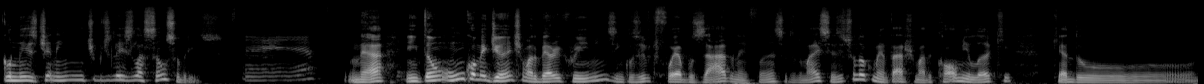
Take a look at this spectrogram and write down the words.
quando não existia nenhum tipo de legislação sobre isso. É. Né? Então, um comediante chamado Barry Crimmins, inclusive que foi abusado na infância e tudo mais, existe um documentário chamado Call Me Lucky, que é do.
